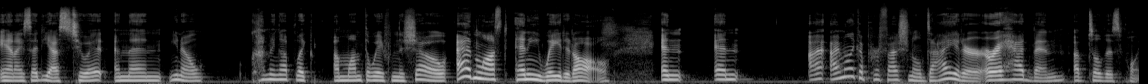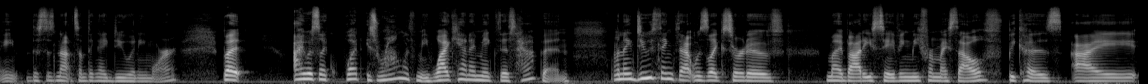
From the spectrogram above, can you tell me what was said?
And I said yes to it. And then, you know, coming up like a month away from the show, I hadn't lost any weight at all. And and I, I'm like a professional dieter, or I had been up till this point. This is not something I do anymore. But I was like, what is wrong with me? Why can't I make this happen? And I do think that was like sort of my body saving me from myself because I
